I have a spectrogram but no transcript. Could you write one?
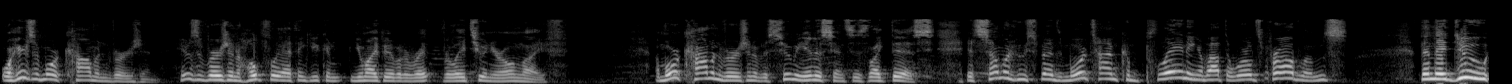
Or here's a more common version. Here's a version hopefully I think you can, you might be able to re- relate to in your own life. A more common version of assuming innocence is like this. It's someone who spends more time complaining about the world's problems than they do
